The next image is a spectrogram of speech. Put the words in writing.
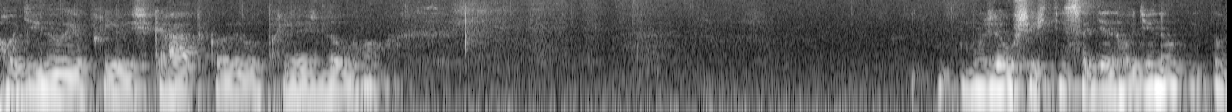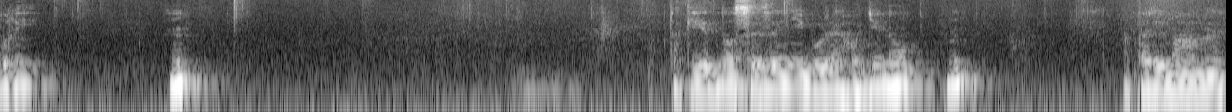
hodinu je příliš krátko nebo příliš dlouho. Můžou všichni sedět hodinu? Dobrý? Hm? Tak jedno sezení bude hodinu. Hm? A tady máme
